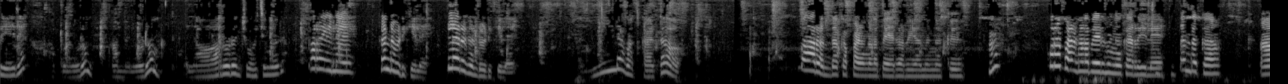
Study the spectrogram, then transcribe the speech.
പേര് അപ്പനോടും അമ്മനോടും എല്ലാവരോടും ചോദിച്ചും കൊണ്ട് പറയില്ലേ? കണ്ടുപിടിക്കില്ലേ? എല്ലാവരും കണ്ടുപിടിക്കില്ലേ? നല്ല മക്കാട്ടോ വേറെ എന്തൊക്കെ പഴങ്ങളെ പേരറിയാം നിങ്ങൾക്ക്? കുറെ പഴങ്ങളെ പേര് നിങ്ങൾക്ക് അറിയില്ലേ എന്തൊക്കെ? ആ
